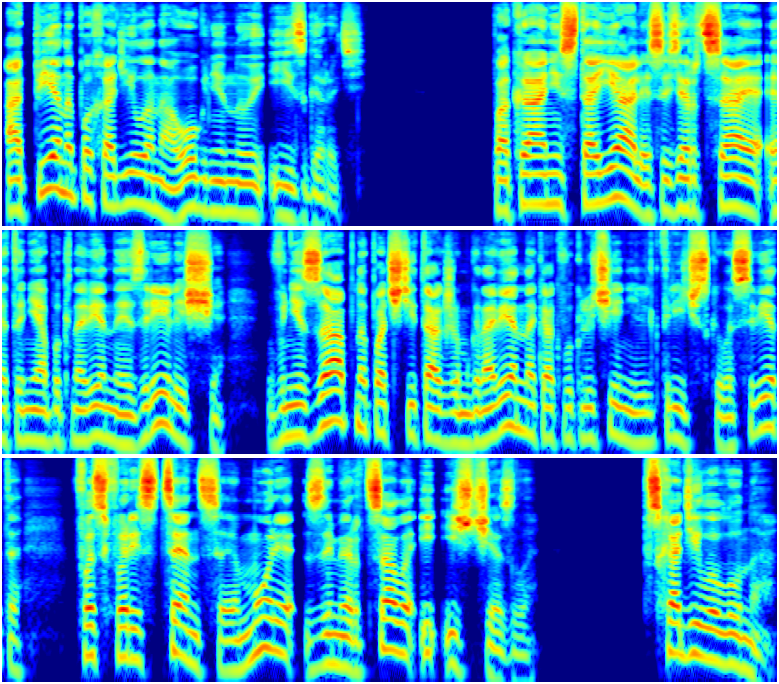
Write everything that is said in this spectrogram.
а пена походила на огненную изгородь. Пока они стояли, созерцая это необыкновенное зрелище, внезапно, почти так же мгновенно, как выключение электрического света, фосфоресценция моря замерцала и исчезла. Всходила луна.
